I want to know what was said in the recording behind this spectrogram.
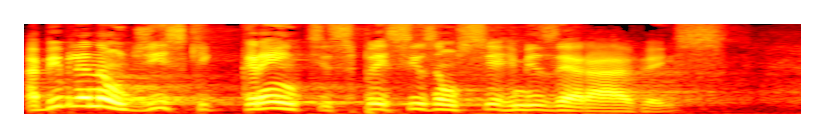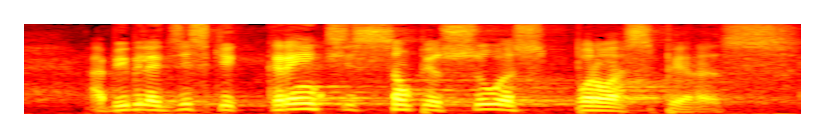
A Bíblia não diz que crentes precisam ser miseráveis. A Bíblia diz que crentes são pessoas prósperas.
